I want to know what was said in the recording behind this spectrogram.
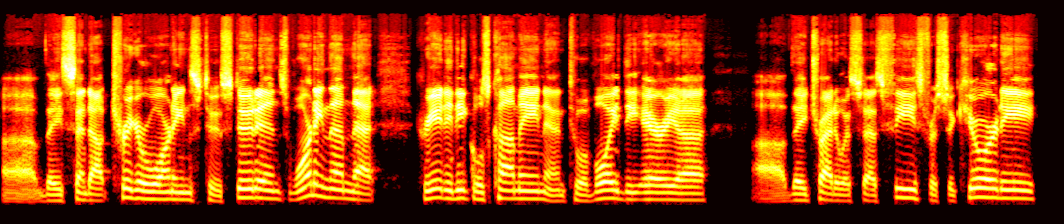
Uh, they send out trigger warnings to students, warning them that created equals coming and to avoid the area. Uh, they try to assess fees for security,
